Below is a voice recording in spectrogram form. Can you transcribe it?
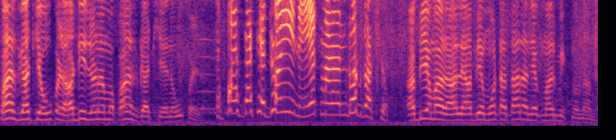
પાંચ ગાંઠિયા ઉપાડ્યા અઢી જણામાં પાંચ ગાંઠિયા એને ઉપાડ્યા. તો પાંચ ગાંઠિયા જોઈને એક માણસ દોઢ ગાંઠિયો. આ બે મારા હાલે આ બે મોટા તારા ને એક માર્મિક નો નાનો.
